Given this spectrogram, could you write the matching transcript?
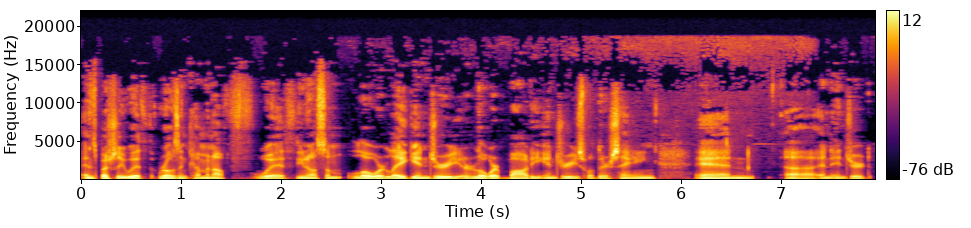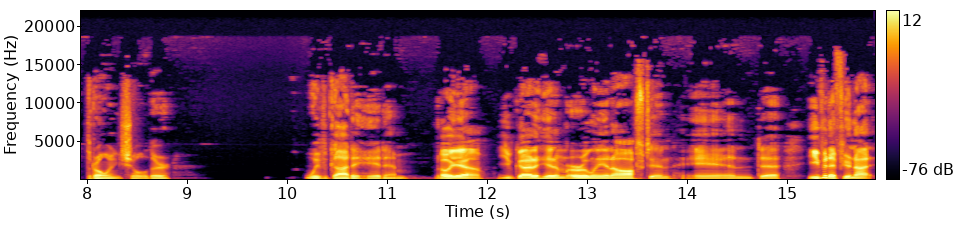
and especially with Rosen coming off with you know some lower leg injury or lower body injuries, what they're saying, and uh, an injured throwing shoulder. We've got to hit him. Oh yeah, you've got to hit him early and often, and uh, even if you're not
